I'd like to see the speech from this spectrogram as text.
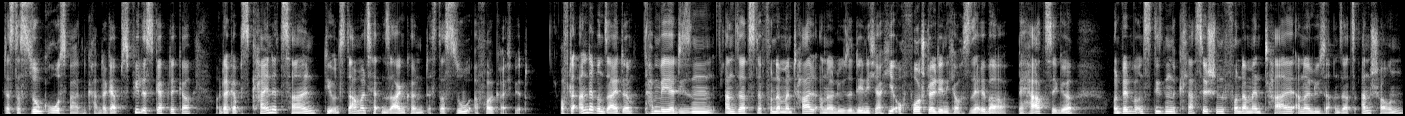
dass das so groß werden kann. Da gab es viele Skeptiker und da gab es keine Zahlen, die uns damals hätten sagen können, dass das so erfolgreich wird. Auf der anderen Seite haben wir ja diesen Ansatz der Fundamentalanalyse, den ich ja hier auch vorstelle, den ich auch selber beherzige. Und wenn wir uns diesen klassischen Fundamentalanalyseansatz anschauen,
